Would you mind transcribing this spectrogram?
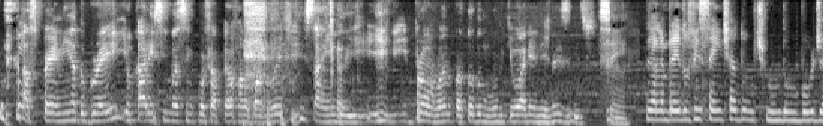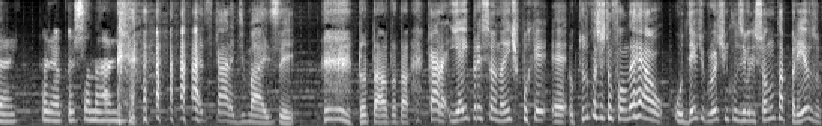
as perninhas do Grey, e o cara em cima assim com o chapéu falando boa noite, e saindo e, e, e provando para todo mundo que o alienígena existe. Sim. Já lembrei do Vicente Adultman, do Bojack. Olha, personagem. Esse cara, demais, sim. Total, total. Cara, e é impressionante porque é, tudo que vocês estão falando é real. O David Grush, inclusive, ele só não tá preso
